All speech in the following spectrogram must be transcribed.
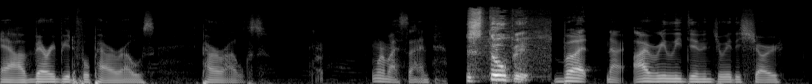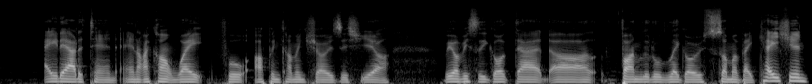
uh, very beautiful parallels. Parallels. What am I saying? Stupid. But no, I really did enjoy this show. 8 out of 10, and I can't wait for up and coming shows this year. We obviously got that uh, fun little Lego summer vacation.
